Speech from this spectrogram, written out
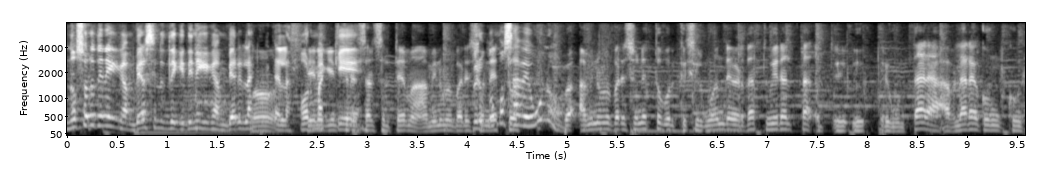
no solo tiene que cambiar, sino de que tiene que cambiar en la, No, en la forma tiene que, que... interesarse el tema. A mí no me parece Pero ¿cómo sabe uno? A mí no me parece honesto porque si el weón de verdad estuviera al ta- eh, eh, preguntara, hablara con, con-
